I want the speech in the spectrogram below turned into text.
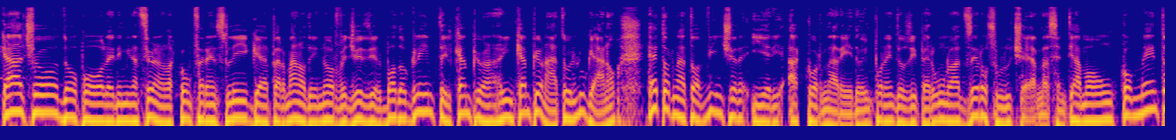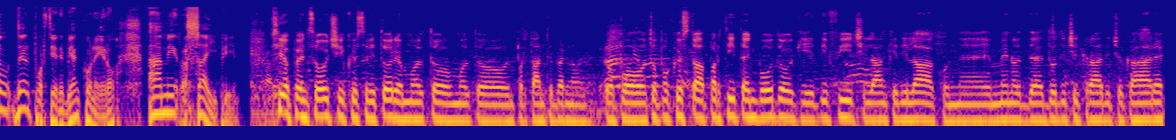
Calcio, dopo l'eliminazione alla Conference League per mano dei norvegesi del Bodo Glimt, campion- in campionato il Lugano è tornato a vincere ieri a Cornaredo, imponendosi per 1-0 su Lucerna. Sentiamo un commento del portiere bianconero Amir Saipi. Sì, io penso oggi questa vittoria è molto, molto importante per noi. Dopo, dopo, questa partita in Bodo che è difficile anche di là con eh, meno di 12 gradi giocare,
